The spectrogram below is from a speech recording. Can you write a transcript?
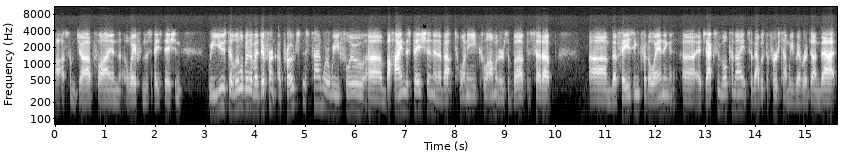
awesome job flying away from the space station. We used a little bit of a different approach this time, where we flew um, behind the station and about 20 kilometers above to set up um, the phasing for the landing uh, at Jacksonville tonight. So that was the first time we've ever done that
